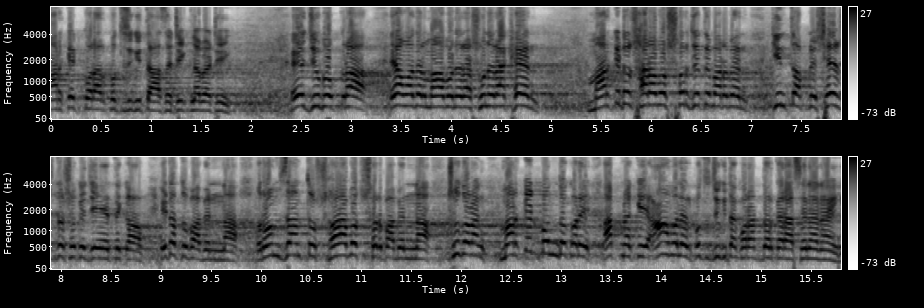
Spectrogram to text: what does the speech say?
মার্কেট করার প্রতিযোগিতা আছে, ঠিক না ঠিক? এই যুবকরা, এ আমাদের মা বোনেরা, শুনে রাখেন, মার্কেটও সারা বছর যেতে পারবেন, কিন্তু আপনি শেষ দশকে যে এতে কাপ এটা তো পাবেন না, রমজান তো সারা বছর পাবেন না, সুতরাং মার্কেট বন্ধ করে আপনাকে আমলের প্রতিযোগিতা করার দরকার আছে না নাই?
